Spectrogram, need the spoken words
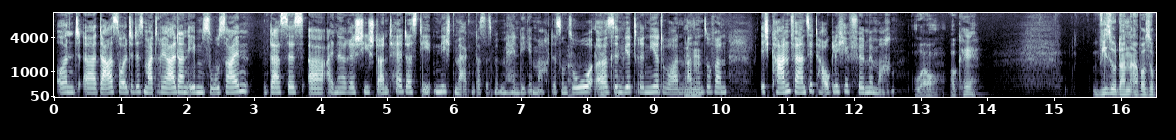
Und äh, da sollte das Material dann eben so sein, dass es äh, einer Regie standhält, dass die nicht merken, dass es mit dem Handy gemacht ist. Und so äh, okay. sind wir trainiert worden. Also mhm. Also insofern, ich kann fernsehtaugliche Filme machen. Wow, okay. Wieso dann aber so,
